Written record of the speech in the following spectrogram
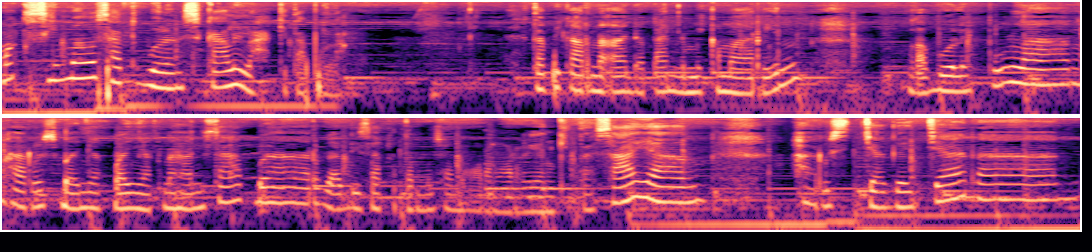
maksimal satu bulan sekali lah kita pulang. Tapi karena ada pandemi kemarin nggak boleh pulang harus banyak-banyak nahan sabar nggak bisa ketemu sama orang-orang yang kita sayang harus jaga jarak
